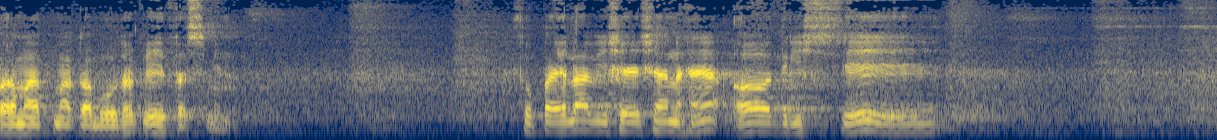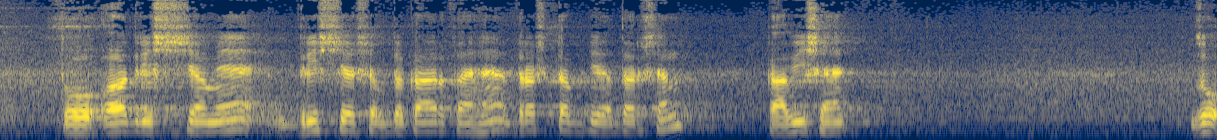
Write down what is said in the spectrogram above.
परमात्मा का बोधक ये तस्मिन तो पहला विशेषण है अदृश्य। तो अदृश्य में दृश्य शब्द का अर्थ है द्रष्टव्य दर्शन का विषय। जो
